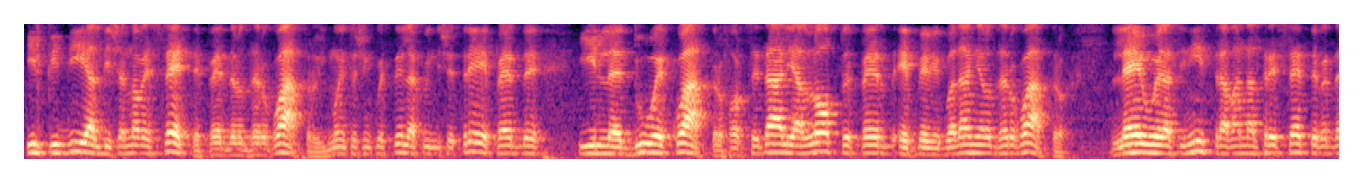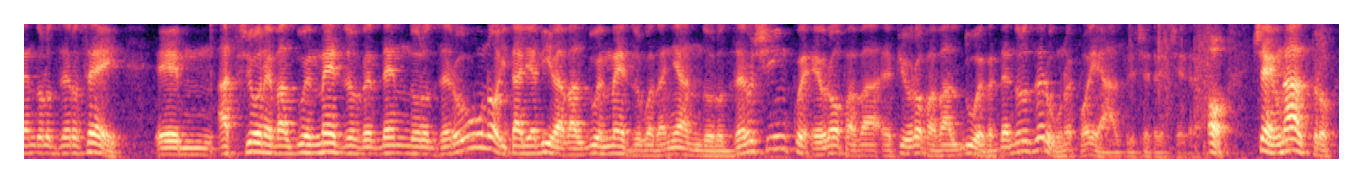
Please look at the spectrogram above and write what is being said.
il PD al 19,7 perde lo 0,4, il Movimento 5 Stelle al 15,3 e perde il 2,4, Forza Italia all'8 e, perde, e guadagna lo 0,4 l'EU e la sinistra vanno al 3,7 perdendo lo 0,6, ehm, Azione va al 2,5 perdendo lo 0,1, Italia Viva va al 2,5 guadagnando lo 0,5, Europa va, eh, più Europa va al 2 perdendo lo 0,1 e poi altri eccetera eccetera. Oh, c'è un altro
